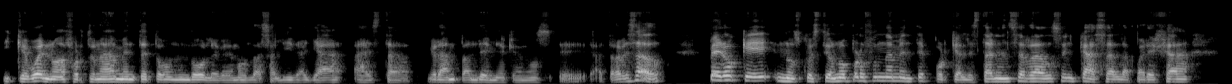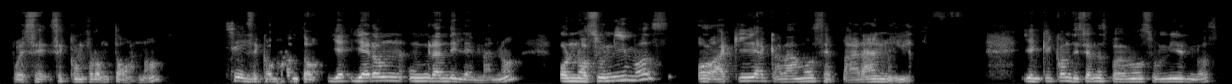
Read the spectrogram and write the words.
y que bueno, afortunadamente todo el mundo le vemos la salida ya a esta gran pandemia que hemos eh, atravesado, pero que nos cuestionó profundamente porque al estar encerrados en casa, la pareja pues se, se confrontó, ¿no? Sí. Se confrontó y, y era un, un, gran dilema, ¿no? O nos unimos o aquí acabamos separándonos. ¿Y en qué condiciones podemos unirnos?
